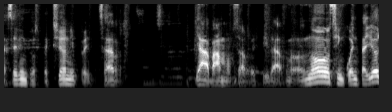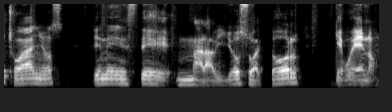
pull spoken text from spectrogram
hacer introspección y pensar, ya vamos a retirarnos, ¿no? 58 años, tiene este maravilloso actor que bueno,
